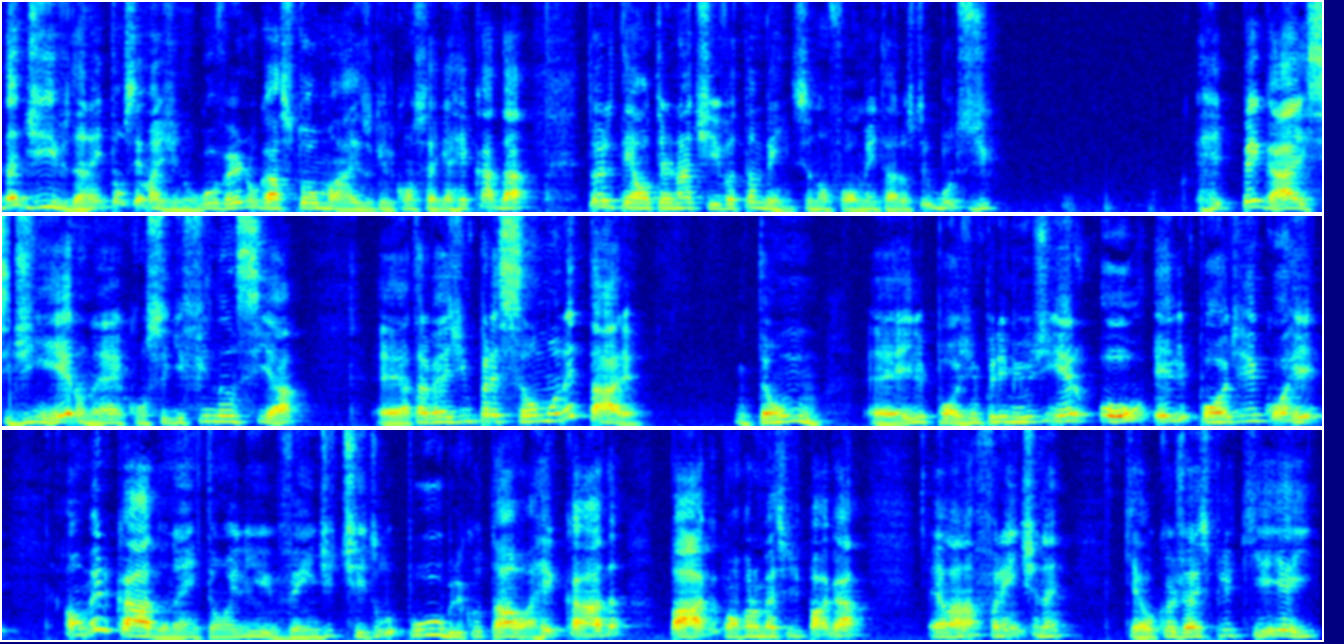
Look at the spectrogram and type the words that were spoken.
da dívida. Né? Então você imagina, o governo gastou mais do que ele consegue arrecadar, então ele tem a alternativa também, se não for aumentar os tributos, de pegar esse dinheiro, né, conseguir financiar é, através de impressão monetária. Então, é, ele pode imprimir o dinheiro ou ele pode recorrer ao mercado, né? Então ele vende título público, tal, arrecada, paga com a promessa de pagar é lá na frente, né? Que é o que eu já expliquei aí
